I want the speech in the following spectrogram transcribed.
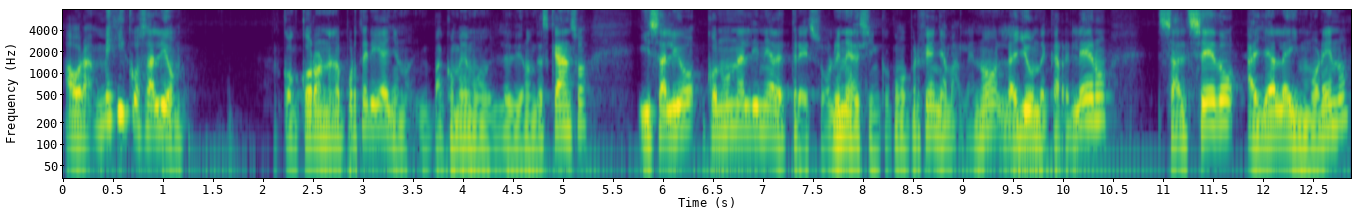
Ahora, México salió con Corona en la portería, ya no, Paco Memo le dieron descanso y salió con una línea de tres o línea de cinco, como prefieren llamarle, ¿no? La Jun de carrilero, Salcedo, Ayala y Moreno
